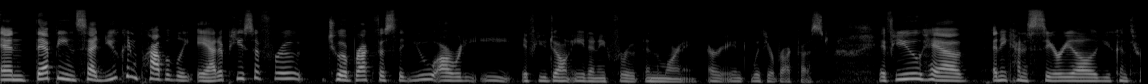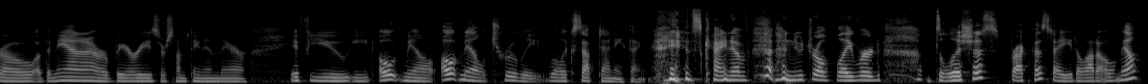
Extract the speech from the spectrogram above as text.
and that being said, you can probably add a piece of fruit to a breakfast that you already eat if you don't eat any fruit in the morning or in, with your breakfast. If you have any kind of cereal, you can throw a banana or berries or something in there. If you eat oatmeal, oatmeal truly will accept anything. it's kind of a neutral flavored, delicious breakfast. I eat a lot of oatmeal,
